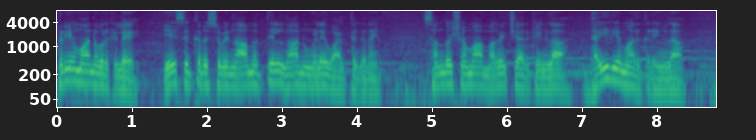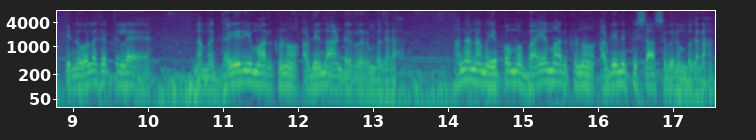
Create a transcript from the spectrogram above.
பிரியமானவர்களே இயேசு கிறிஸ்துவின் நாமத்தில் நான் உங்களை வாழ்த்துகிறேன். சந்தோஷமாக மகிழ்ச்சியாக இருக்கீங்களா? தைரியமாக இருக்கிறீங்களா? இந்த உலகத்தில் நம்ம தைரியமாக இருக்கணும் அப்படின்னு தான் ஆண்டவர் விரும்புகிறார். ஆனால் நம்ம எப்போவுமே பயமாக இருக்கணும் அப்படின்னு பிசாசு விரும்புகிறான்.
